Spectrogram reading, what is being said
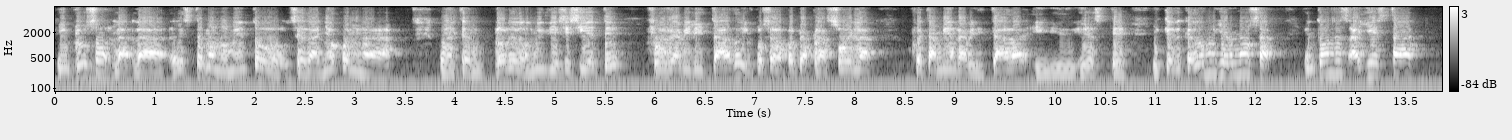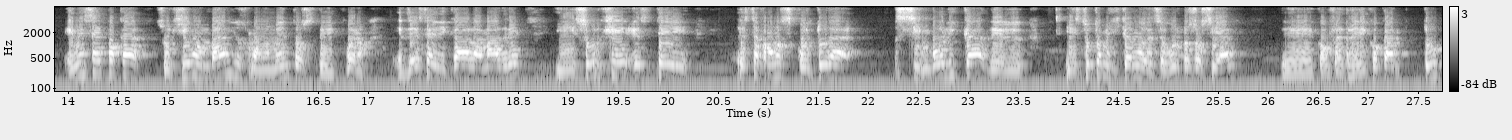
Incluso la, este monumento se dañó con, la, con el temblor de 2017, fue rehabilitado, incluso la propia plazuela fue también rehabilitada y, este, y quedó muy hermosa. Entonces, ahí está en esa época surgieron varios monumentos, de, bueno, de este dedicado a la madre, y surge este, esta famosa escultura simbólica del Instituto Mexicano del Seguro Social, eh, con Federico Cantú,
